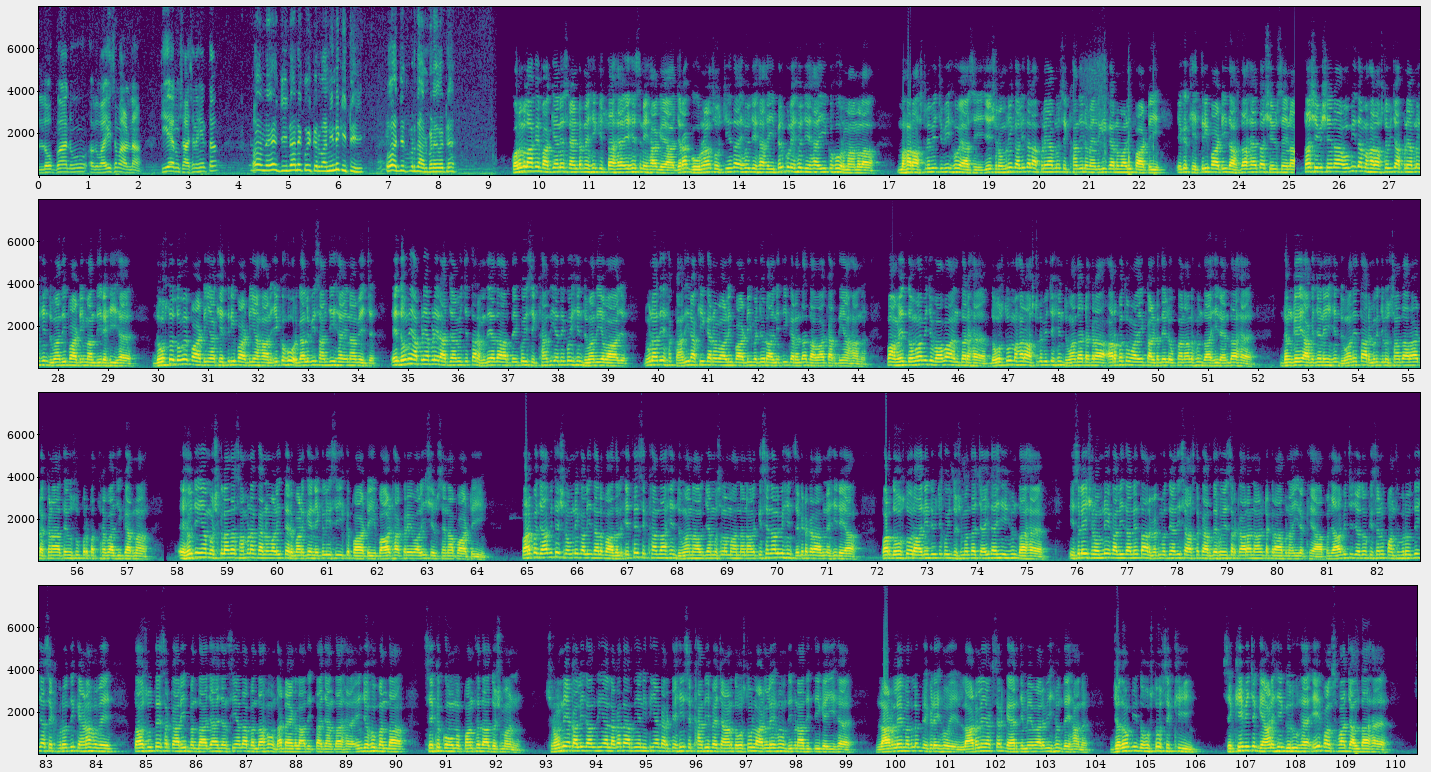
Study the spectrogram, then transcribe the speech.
ਲੋਕਾਂ ਨੂੰ ਅਗਵਾਈ ਸੰਭਾਲਣਾ ਕੀ ਹੈ ਅਨੁਸ਼ਾਸਨਹੀਨਤਾ ਨੇ ਜਿਨ੍ਹਾਂ ਨੇ ਕੋਈ ਕੁਰਬਾਨੀ ਨਹੀਂ ਕੀਤੀ ਉਹ ਅੱਜ ਪ੍ਰਧਾਨ ਬਣੇ ਬੈਠਾ ਕੁੱਲ ਮਿਲਾ ਕੇ ਬਾਕੀਆਂ ਨੇ ਸਰੈਂਡਰ ਨਹੀਂ ਕੀਤਾ ਹੈ ਇਹ ਸੁਨੇਹਾ ਗਿਆ। ਜਰਾ ਗੌਰ ਨਾਲ ਸੋਚੀਏ ਤਾਂ ਇਹੋ ਜਿਹਾ ਹੀ ਬਿਲਕੁਲ ਇਹੋ ਜਿਹਾ ਹੀ ਇੱਕ ਹੋਰ ਮਾਮਲਾ ਮਹਾਰਾਸ਼ਟਰ ਵਿੱਚ ਵੀ ਹੋਇਆ ਸੀ ਜੇ ਸ਼੍ਰੋਮਣੀ ਅਕਾਲੀ ਦਲ ਆਪਣੇ ਆਪ ਨੂੰ ਸਿੱਖਾਂ ਦੀ ਨੁਮਾਇੰਦਗੀ ਕਰਨ ਵਾਲੀ ਪਾਰਟੀ ਇੱਕ ਖੇਤਰੀ ਪਾਰਟੀ ਦੱਸਦਾ ਹੈ, ਤਾਂ ਸ਼ਿਵ ਸੈਨਾ। ਤਾਂ ਸ਼ਿਵ ਸੈਨਾ, ਉਹ ਵੀ ਤਾਂ ਮਹਾਰਾਸ਼ਟਰ ਵਿੱਚ ਆਪਣੇ ਆਪ ਨੂੰ ਹਿੰਦੂਆਂ ਦੀ ਪਾਰਟੀ ਮੰਨਦੀ ਰਹੀ ਹੈ। ਦੋਸਤੋ, ਦੋਵੇਂ ਪਾਰਟੀਆਂ ਖੇਤਰੀ ਪਾਰਟੀਆਂ ਹਨ। ਇੱਕ ਹੋਰ ਗੱਲ ਵੀ ਸਾਂਝੀ ਹੈ ਇਹਨਾਂ ਵਿੱਚ। ਇਹ ਦੋਵੇਂ ਆਪਣੇ ਆਪਣੇ ਰਾਜਾਂ ਵਿੱਚ ਧਰਮ ਦੇ ਆਧਾਰ ਤੇ ਕੋਈ ਸਿੱਖਾਂ ਦੀ ਅਤੇ ਕੋਈ ਹਿੰਦੂਆਂ ਦੀ ਆਵਾਜ਼, ਉਹਨਾਂ ਦੇ ਹੱਕਾਂ ਦੀ ਰਾਖੀ ਕਰਨ ਵਾਲੀ ਪਾਰਟੀ ਵਜੋਂ ਰਾਜਨੀਤੀ ਕਰਨ ਦਾ ਦਾਅਵਾ ਕਰਦੀਆਂ ਹਨ। ਭਾਵੇਂ ਦੋਵਾਂ ਵਿੱਚ ਵਾਵਾ ਅੰਤਰ ਹੈ, ਦੋਸਤੋ, ਮਹਾਰਾਸ਼ਟਰ ਵਿੱਚ ਹਿੰਦੂਆਂ ਦਾ ਟਕਰਾ ਅਰਬ ਤੋਂ ਆਏ ਕਲਟ ਦੇ ਲੋਕਾਂ ਨਾਲ ਹੁੰਦਾ ਹੀ ਰਹਿੰਦਾ ਹੈ। ਦੰਗੇ ਅਗਜਨੇ ਹਿੰਦੂਆਂ ਦੇ ਧਾਰਮਿਕ ਜਲੂਸਾਂ ਦਾ ਰਾਹ ਡੱਕਣਾ ਅਤੇ ਉਸ ਉੱਪਰ ਪੱਥਰਬਾਜ਼ੀ ਕਰਨਾ। ਇਹੋ ਜਿਹੀਆਂ ਮੁਸ਼ਕਲਾਂ ਦਾ ਸਾਹਮਣਾ ਕਰਨ ਵਾਲੀ ਧਿਰ ਬਣ ਕੇ ਨਿਕਲੀ ਸੀ ਇੱਕ ਪਾਰਟੀ, ਬਾਲ ਠਾਕਰੇ ਵਾਲੀ ਸ਼ਿਵ ਸੈਨਾ ਪਾਰਟੀ। ਪਰ ਪੰਜਾਬ ਵਿੱਚ ਸ਼੍ਰੋਮਣੀ ਅਕਾਲੀ ਦਲ ਬਾਦਲ ਇੱਥੇ ਸਿੱਖਾਂ ਦਾ ਹਿੰਦੂਆਂ ਨਾਲ ਜਾਂ ਮੁਸਲਮਾਨਾਂ ਨਾਲ ਕਿਸੇ ਨਾਲ ਵੀ ਹਿੰਸਕ ਟਕਰਾਵ ਨਹੀਂ ਰਿਹਾ। ਪਰ ਦੋਸਤੋ, ਰਾਜਨੀਤੀ ਵਿੱਚ ਕੋਈ ਦੁਸ਼ਮਣ ਤਾਂ ਚਾਹੀਦਾ ਹੀ ਹੁੰਦਾ ਹੈ। ਇਸ ਲਈ ਸ਼੍ਰੋਮਣੀ ਅਕਾਲੀ ਦਲ ਨੇ ਧਾਰਮਿਕ ਮੁੱਦਿਆਂ ਦੀ ਸਿਆਸਤ ਕਰਦੇ ਹੋਏ ਸਰਕਾਰਾਂ ਨਾਲ ਟਕਰਾਅ ਬਣਾਈ ਰੱਖਿਆ। ਪੰਜਾਬ ਵਿੱਚ ਜਦੋਂ ਕਿਸੇ ਨੂੰ ਪੰਥ ਵਿਰੋਧੀ ਜਾਂ ਸਿੱਖ ਵਿਰੋਧੀ ਕਹਿਣਾ ਹੋਵੇ, ਤਾਂ ਉਸ ਉੱਤੇ ਸਰਕਾਰੀ ਬੰਦਾ ਜਾਂ ਏਜੰਸੀਆਂ ਦਾ ਬੰਦਾ ਹੋਣ ਦਾ ਟੈਗ ਲਾ ਦਿੱਤਾ ਜਾਂਦਾ ਹੈ। ਇੰਜ ਉਹ ਬੰਦਾ ਸਿੱਖ ਕੌਮ, ਪੰਥ ਦਾ ਦੁਸ਼ਮਣ। ਸ਼੍ਰੋਮਣੀ ਅਕਾਲੀ ਦਲ ਦੀਆਂ ਲਗਾਤਾਰ ਦੀਆਂ ਨੀਤੀਆਂ ਕਰਕੇ ਹੀ ਸਿੱਖਾਂ ਦੀ ਪਹਿਚਾਣ ਦੋਸਤੋ ਲਾਡਲੇ ਹੋਣ ਦੀ ਬਣਾ ਦਿੱਤੀ ਗਈ ਹੈ। ਲਾਡਲੇ ਮਤਲਬ ਵਿਗੜੇ ਹੋਏ। ਲਾਡਲੇ ਅਕਸਰ ਗੈਰ ਜ਼ਿੰਮੇਵਾਰ ਵੀ ਹੁੰਦੇ ਹਨ। ਜਦੋਂ ਕਿ ਦੋਸਤੋ ਸਿੱਖੀ ਸਿੱਖੀ ਵਿੱਚ ਗਿਆਨ ਹੀ ਗੁਰੂ ਹੈ, ਇਹ ਫਲਸਫਾ ਚੱਲਦਾ ਹੈ।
